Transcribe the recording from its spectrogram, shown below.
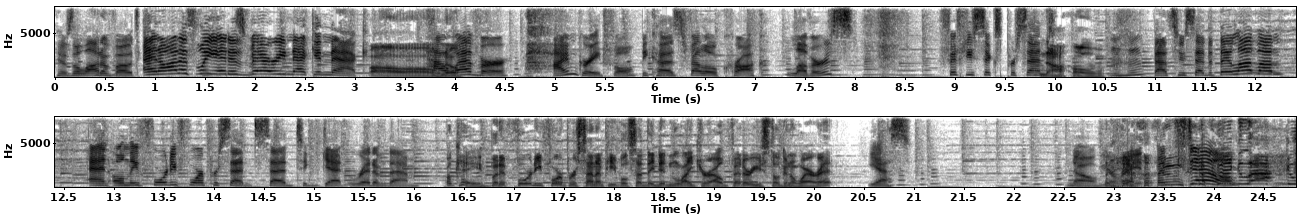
There's a lot of votes. And honestly, it is very neck and neck. Oh, no. However, I'm grateful because fellow croc lovers, 56%. No. Mm-hmm. That's who said that they love them. And only 44% said to get rid of them. Okay, but if 44% of people said they didn't like your outfit, are you still going to wear it? Yes. No, you're right. But still. exactly!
